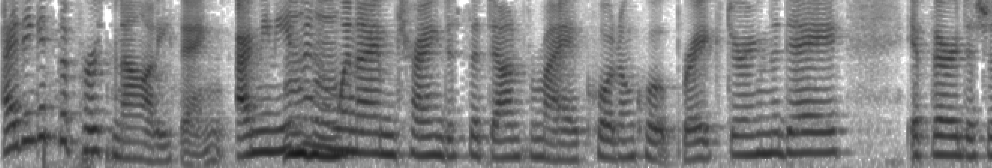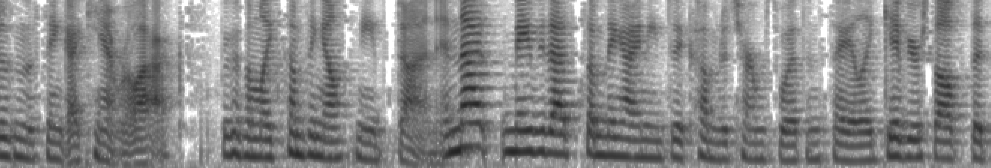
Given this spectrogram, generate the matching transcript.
I think it's a personality thing. I mean, even mm-hmm. when I'm trying to sit down for my quote unquote break during the day, if there are dishes in the sink, I can't relax because I'm like, something else needs done. And that maybe that's something I need to come to terms with and say, like, give yourself the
